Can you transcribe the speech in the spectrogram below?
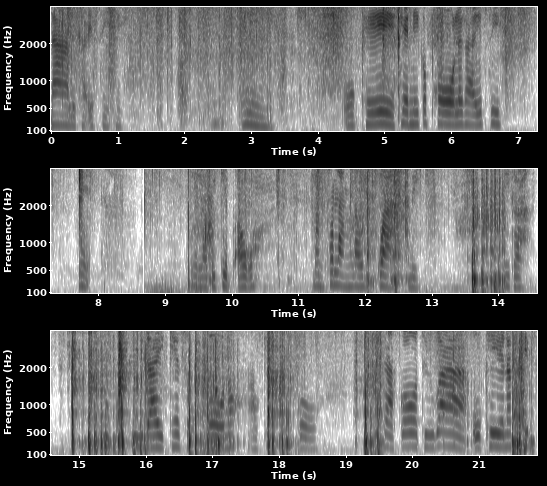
หน้าเลยค่ะเอฟซีนี่ อืมโอเค แค่นี้ก็พอเลยค่ะ FC นี่เดี๋ยวเราไปเก็บเอา มันฝรั่งเราดีกว่า นี่ นี่ค่ะสรุปก็คือได้แค่สองกอเนาะ เอาแค่สองกอนี่ค่ะ ก็ถือว่าโอเคนะคะ FC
